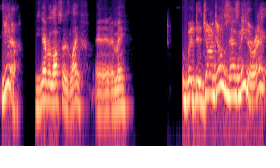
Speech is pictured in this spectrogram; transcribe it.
Yeah, He's never lost in his life in in MMA. but Jon Jones hasn't either, right?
